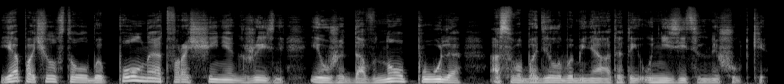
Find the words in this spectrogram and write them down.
я почувствовал бы полное отвращение к жизни, и уже давно пуля освободила бы меня от этой унизительной шутки».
